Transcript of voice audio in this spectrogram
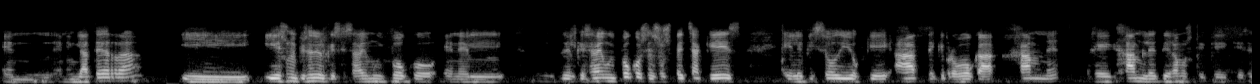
en, en Inglaterra, y, y, es un episodio del que se sabe muy poco en el del que sabe muy poco se sospecha que es el episodio que hace que provoca Hamlet Hamlet, digamos, que, que, que, se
